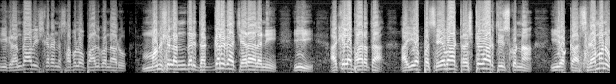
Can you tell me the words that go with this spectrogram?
ఈ గ్రంథావిష్కరణ సభలో పాల్గొన్నారు. మనుషులందరి దగ్గరగా చేరాలని ఈ అఖిల భారత అయ్యప్ప సేవా ట్రస్ట్ వారు తీసుకున్న ఈ యొక్క శ్రమను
